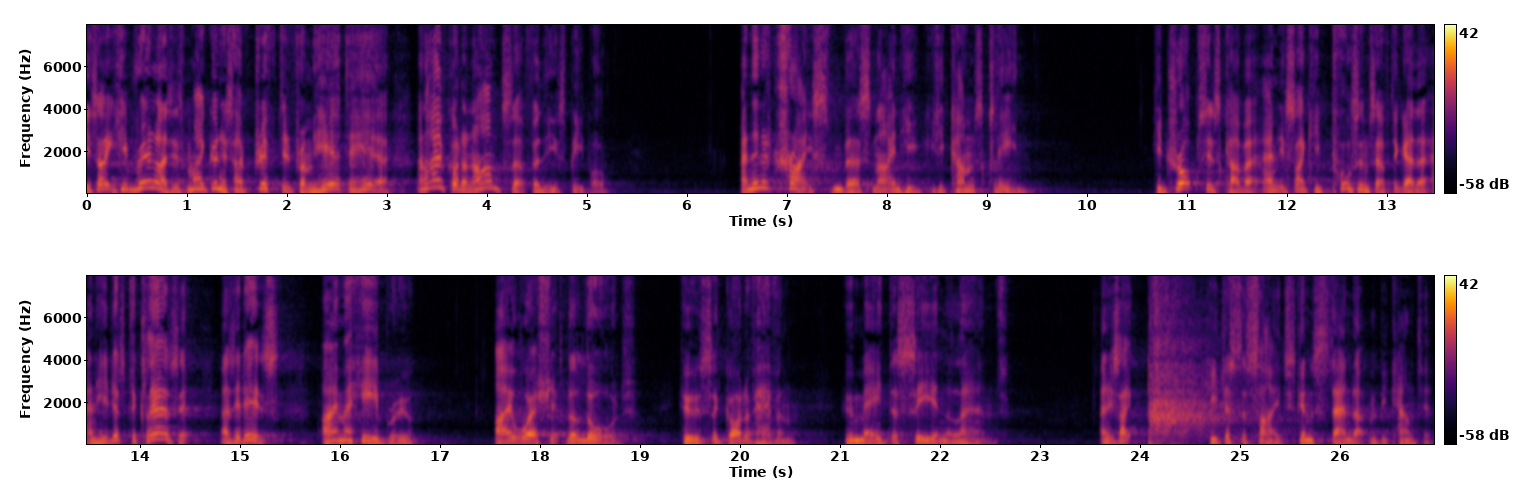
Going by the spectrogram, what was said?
It's like he realizes, my goodness, I've drifted from here to here, and I've got an answer for these people. And in a trice, in verse 9, he, he comes clean. He drops his cover, and it's like he pulls himself together and he just declares it as it is I'm a Hebrew. I worship the Lord, who's the God of heaven, who made the sea and the land. And it's like he just decides he's going to stand up and be counted.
